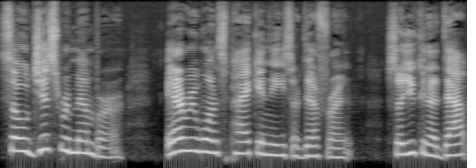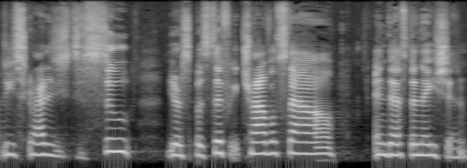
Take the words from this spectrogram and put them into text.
So just remember, everyone's packing needs are different. So you can adapt these strategies to suit your specific travel style and destination.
